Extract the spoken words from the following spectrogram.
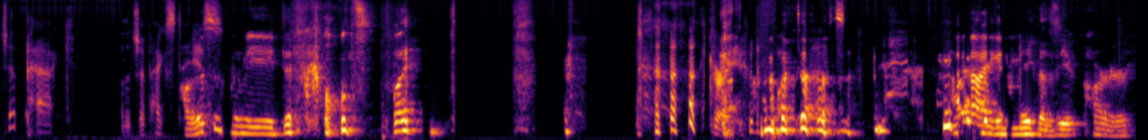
Jetpack. Oh, the jetpack Oh, this is gonna be difficult. what? Great. Who the fuck did this? I'm not gonna make this even harder.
